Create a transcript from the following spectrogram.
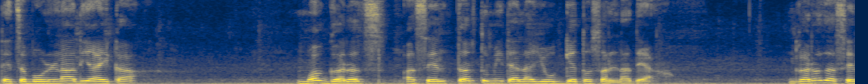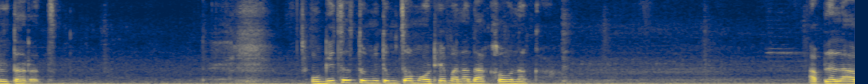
त्याचं बोलणं आधी ऐका. मग गरज असेल तर तुम्ही त्याला योग्य तो सल्ला द्या. गरज असेल तरच. उगीच तुम्ही तुमचा मोठेपणा दाखवू नका. आपल्याला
